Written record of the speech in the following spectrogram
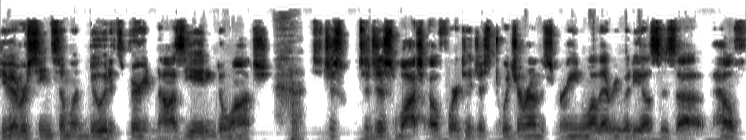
If you've ever seen someone do it, it's very nauseating to watch. to just to just watch El Fuerte just twitch around the screen while everybody else's uh, health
